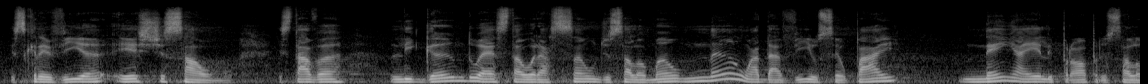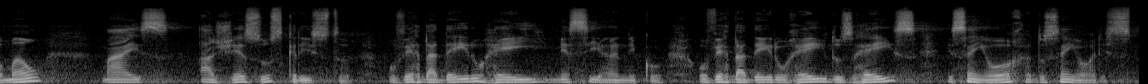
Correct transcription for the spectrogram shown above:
escrevia este salmo, estava ligando esta oração de Salomão não a Davi, o seu pai, nem a ele próprio, Salomão, mas a Jesus Cristo, o verdadeiro Rei messiânico, o verdadeiro Rei dos Reis e Senhor dos Senhores.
